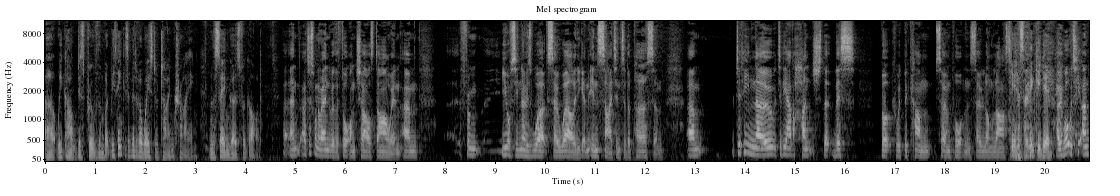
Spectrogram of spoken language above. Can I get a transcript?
Uh, we can't disprove them, but we think it's a bit of a waste of time trying. And the same goes for God. And I just want to end with a thought on Charles Darwin. Um, from, you obviously know his work so well and you get an insight into the person. Um, did he know, did he have a hunch that this book would become so important and so long lasting? Yes, I think he did. I mean, what would he, I'm,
